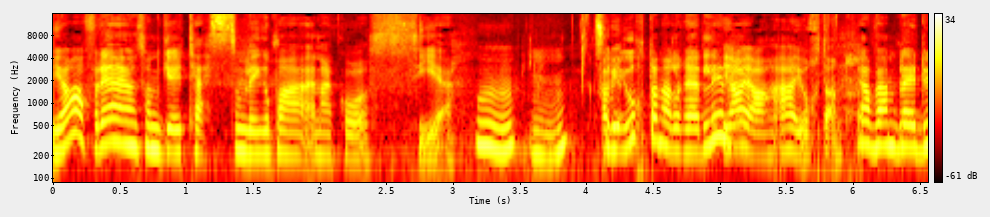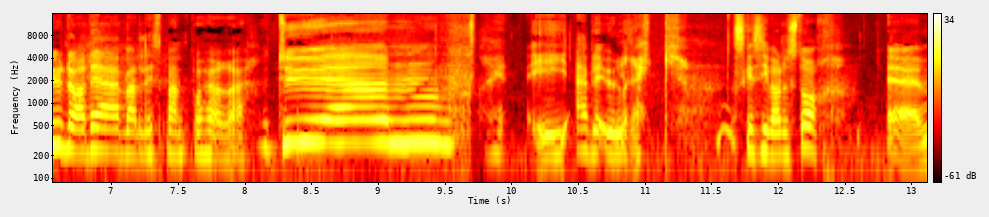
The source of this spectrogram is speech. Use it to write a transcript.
Ja, for det er jo en sånn gøy test som ligger på NRKs side. Mm. Har du gjort den allerede, Line? Ja, ja, jeg har gjort den. Ja, Hvem ble du, da? Det er jeg veldig spent på å høre. Du eh, Jeg ble Ulrik. Skal jeg si hva det står? Eh,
